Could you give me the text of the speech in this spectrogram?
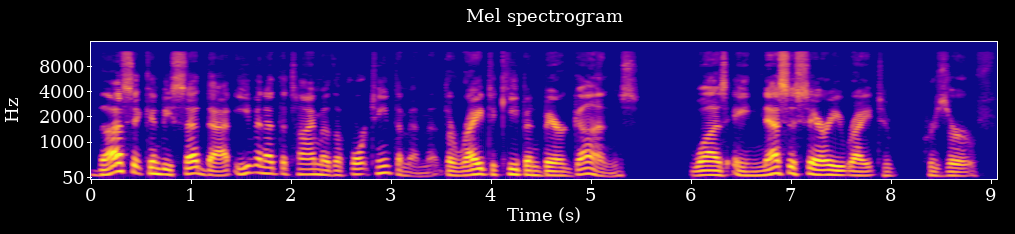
Thus, it can be said that even at the time of the 14th Amendment, the right to keep and bear guns was a necessary right to preserve.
